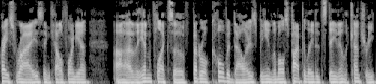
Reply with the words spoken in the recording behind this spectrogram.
price rise in California, uh, the influx of federal COVID dollars being the most populated state in the country,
